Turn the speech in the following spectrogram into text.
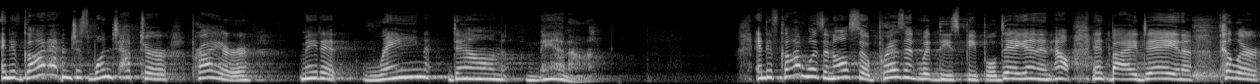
and if God hadn't just one chapter prior made it rain down manna, and if God wasn't also present with these people day in and out, by day in a pillar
